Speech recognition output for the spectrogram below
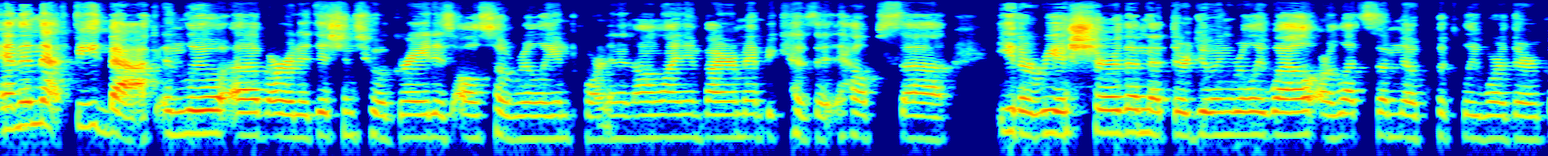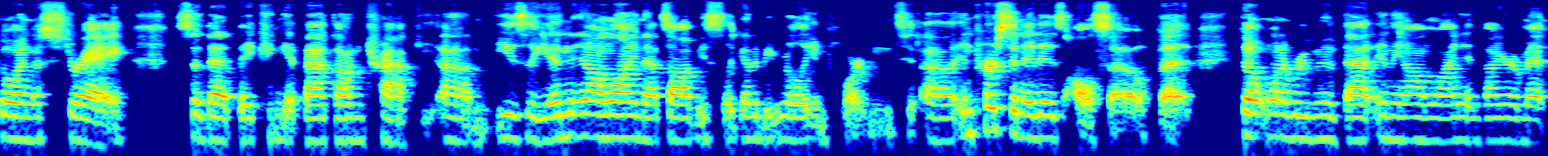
And then that feedback in lieu of or in addition to a grade is also really important in an online environment because it helps uh, either reassure them that they're doing really well or lets them know quickly where they're going astray so that they can get back on track um, easily. And in online, that's obviously going to be really important. Uh, in person, it is also, but don't want to remove that in the online environment.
